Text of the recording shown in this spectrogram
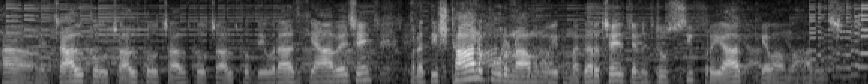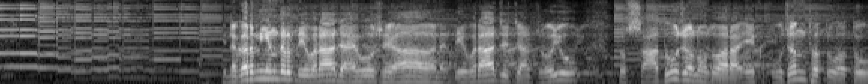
હા, અને ચાલતો ચાલતો ચાલતો ચાલતો દેવરાજ ક્યાં આવે છે? પ્રતિષ્ઠાનપુર નામનું એક નગર છે, જેને જોશી પ્રયાગ કહેવામાં આવે છે. નગરની અંદર દેવરાજ આવ્યો છે. હા, અને દેવરાજ જ્યાં જોયું તો સાધુજનો દ્વારા એક પૂજન થતું હતું.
